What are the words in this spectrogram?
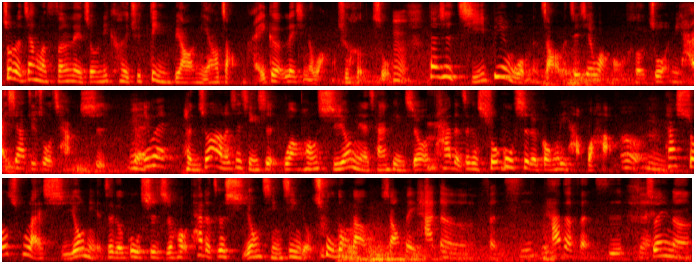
做了这样的分类之后，你可以去定标你要找哪一个类型的网红去合作。嗯，但是即便我们找了这些网红合作，你还是要去做尝试。对，因为很重要的事情是，网红使用你的产品之后，他的这个说故事的功力好不好？嗯嗯，他说出来使用你的这个故事之后，他的这个使用情境有触动到消费他的粉丝。他的粉丝，所以呢，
